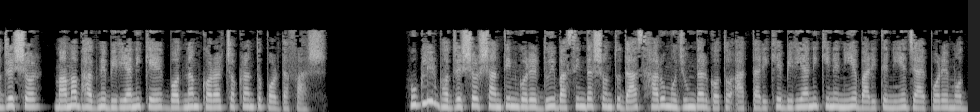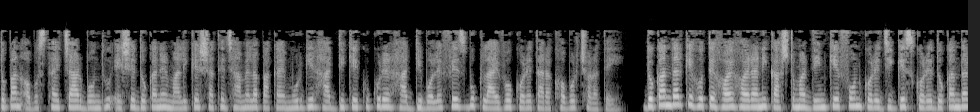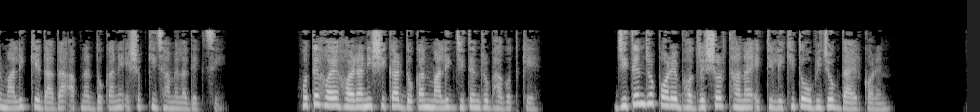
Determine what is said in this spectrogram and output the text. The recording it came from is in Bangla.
ভদ্রেশ্বর, মামা ভাগ্নে বিরিয়ানিকে বদনাম করার চক্রান্ত পর্দাফাঁস হুগলির ভদ্রেশ্বর শান্তিনগরের দুই বাসিন্দা সন্তু দাস হারু মজুমদার গত আট তারিখে বিরিয়ানি কিনে নিয়ে বাড়িতে নিয়ে যায় পরে মদ্যপান অবস্থায় চার বন্ধু এসে দোকানের মালিকের সাথে ঝামেলা পাকায় মুরগির হাড্ডিকে কুকুরের হাড্ডি বলে ফেসবুক লাইভও করে তারা খবর ছড়াতেই। দোকানদারকে হতে হয় হয়রানি কাস্টমার দিনকে ফোন করে জিজ্ঞেস করে দোকানদার মালিককে, দাদা, আপনার দোকানে এসব কি ঝামেলা দেখছি? হতে হয় হয়রানি শিকার দোকান মালিক জিতেন্দ্র ভাগতকে। জিতেন্দ্র পরে ভদ্রেশ্বর থানায় একটি লিখিত অভিযোগ দায়ের করেন।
